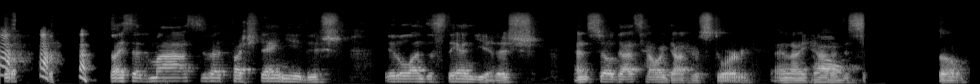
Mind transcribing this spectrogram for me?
so I said, Ma, wird verstehen Yiddish. It'll understand Yiddish. And so that's how I got her story. And I had Wow. her to so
